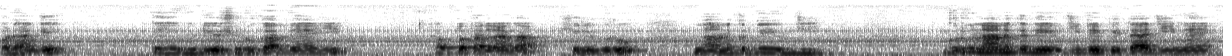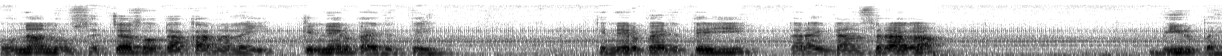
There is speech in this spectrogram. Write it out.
ਪੜਾਂਗੇ ਤੇ ਵੀਡੀਓ ਸ਼ੁਰੂ ਕਰਦੇ ਹਾਂ ਜੀ। ਸਭ ਤੋਂ ਪਹਿਲਾਂ ਹੈਗਾ ਸ੍ਰੀ ਗੁਰੂ ਨਾਨਕ ਦੇਵ ਜੀ। ਗੁਰੂ ਨਾਨਕ ਦੇਵ ਜੀ ਦੇ ਪਿਤਾ ਜੀ ਨੇ ਉਹਨਾਂ ਨੂੰ ਸੱਚਾ ਸੌਦਾ ਕਰਨ ਲਈ ਕਿੰਨੇ ਰੁਪਏ ਦਿੱਤੇ? ਕਿੰਨੇ ਰੁਪਏ ਦਿੱਤੇ ਜੀ? ਤਾਂ ਰਾਈਟ ਆਨਸਰ ਹੈਗਾ 20 ਰੁਪਏ।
